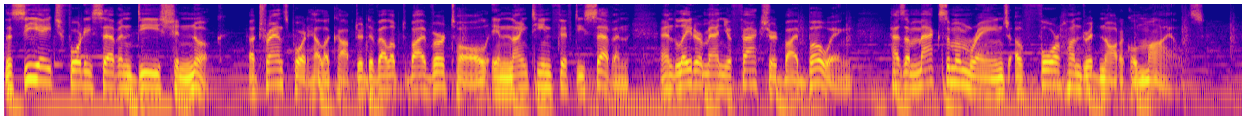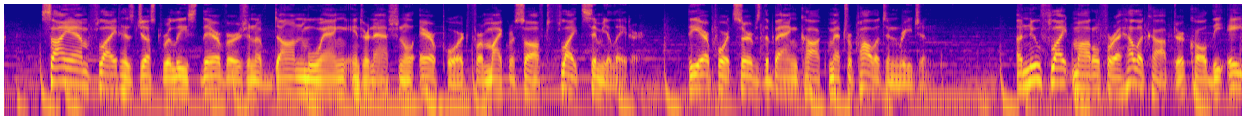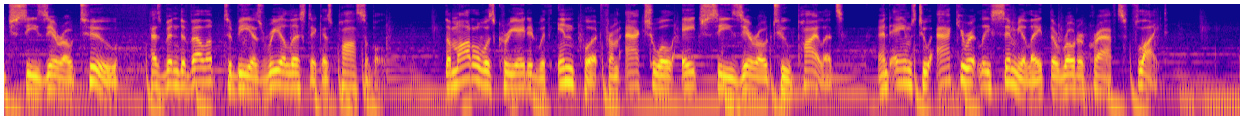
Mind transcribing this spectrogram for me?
The CH-47D Chinook, a transport helicopter developed by Vertol in 1957 and later manufactured by Boeing, has a maximum range of 400 nautical miles. Siam Flight has just released their version of Don Mueang International Airport for Microsoft Flight Simulator. The airport serves the Bangkok metropolitan region. A new flight model for a helicopter called the HC-02 has been developed to be as realistic as possible. The model was created with input from actual HC-02 pilots and aims to accurately simulate the rotorcraft's flight.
